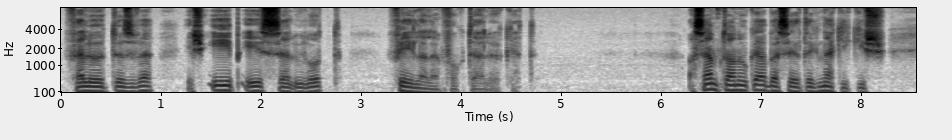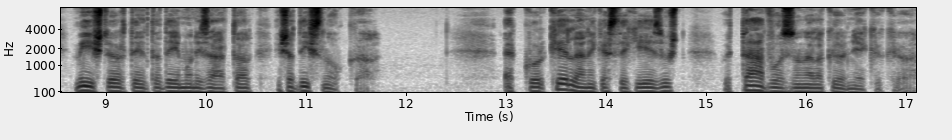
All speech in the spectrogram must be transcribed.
felöltözve, és épp észszel ülott, félelem fogta el őket. A szemtanúk elbeszélték nekik is, mi is történt a démonizáltal és a disznókkal. Ekkor kérlelni kezdték Jézust, hogy távozzon el a környékükről.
